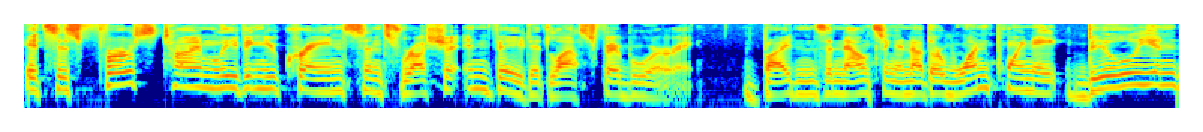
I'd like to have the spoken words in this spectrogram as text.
It's his first time leaving Ukraine since Russia invaded last February. Biden's announcing another $1.8 billion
